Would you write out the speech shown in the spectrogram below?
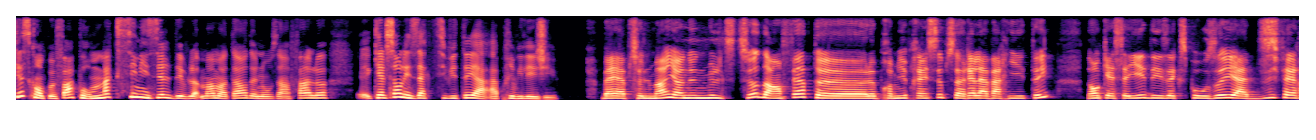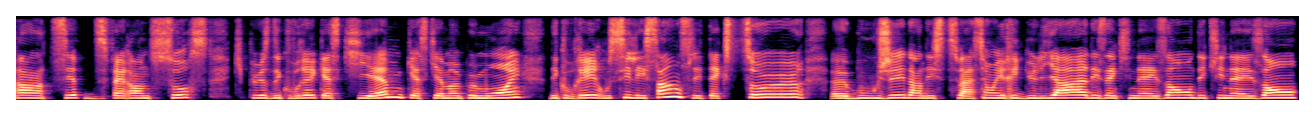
qu'est-ce qu'on peut faire pour maximiser le développement moteur de nos enfants? Là? Euh, quelles sont les activités à, privilégier? Bien, absolument. Il y en a une multitude. En fait, euh, le premier principe serait la variété. Donc, essayer de les exposer à différents types, différentes sources, qui puissent découvrir qu'est-ce qu'ils aiment, qu'est-ce qu'ils aiment un peu moins, découvrir aussi les sens, les textures, euh, bouger dans des situations irrégulières, des inclinaisons, déclinaisons.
